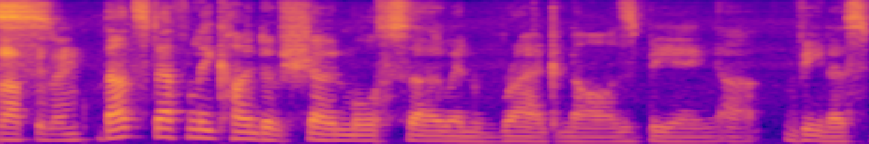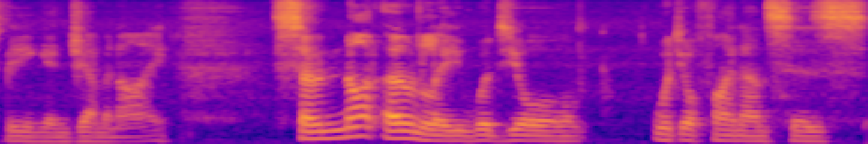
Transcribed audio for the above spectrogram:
know that feeling. That's definitely kind of shown more so in Ragnar's being uh, Venus being in Gemini. So not only would your would your finances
